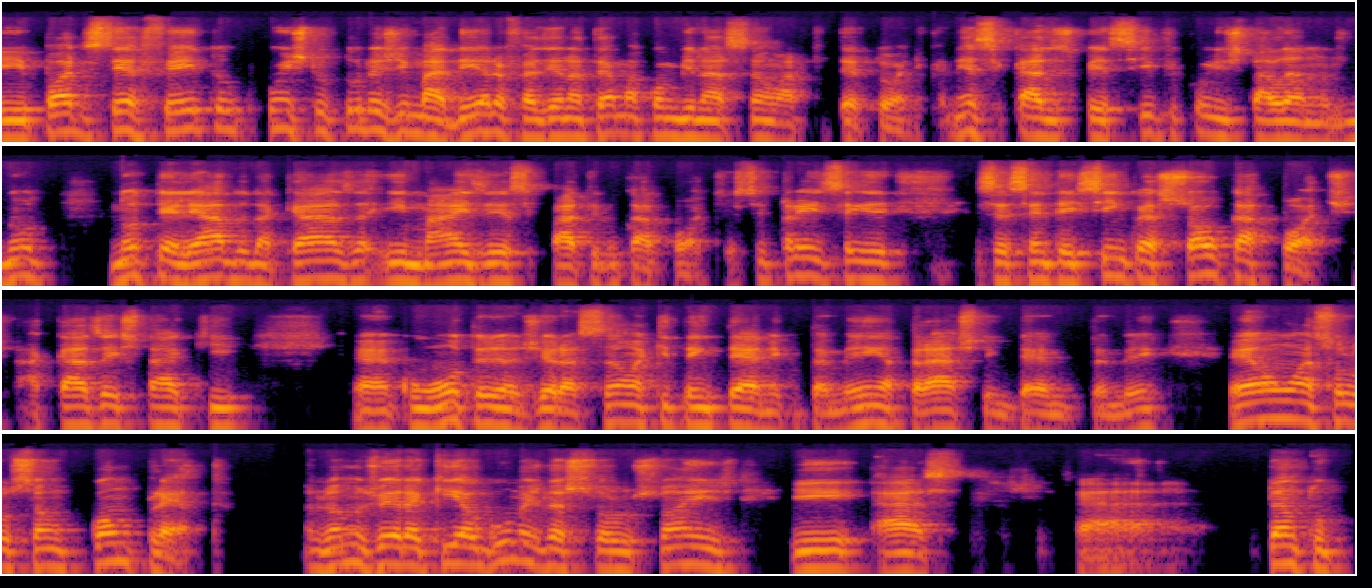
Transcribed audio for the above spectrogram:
e pode ser feito com estruturas de madeira, fazendo até uma combinação arquitetônica. Nesse caso específico, instalamos no, no telhado da casa e mais esse pátio do capote. Esse 365 é só o capote. A casa está aqui é, com outra geração, aqui tem térmico também, atrás tem térmico também. É uma solução completa. Nós vamos ver aqui algumas das soluções e as tanto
